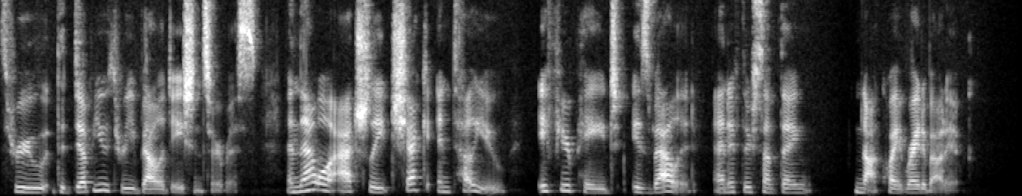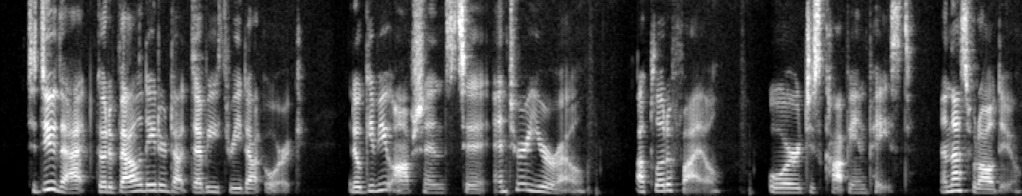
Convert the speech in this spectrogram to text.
through the W3 validation service. And that will actually check and tell you if your page is valid and if there's something not quite right about it. To do that, go to validator.w3.org. It'll give you options to enter a URL, upload a file, or just copy and paste. And that's what I'll do.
